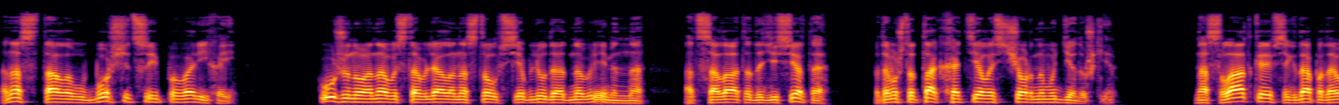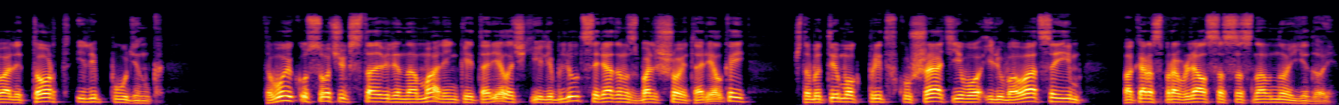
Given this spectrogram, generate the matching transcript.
Она стала уборщицей и поварихой. К ужину она выставляла на стол все блюда одновременно, от салата до десерта, потому что так хотелось черному дедушке. На сладкое всегда подавали торт или пудинг — Твой кусочек ставили на маленькой тарелочке или блюдце рядом с большой тарелкой, чтобы ты мог предвкушать его и любоваться им, пока расправлялся с основной едой.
